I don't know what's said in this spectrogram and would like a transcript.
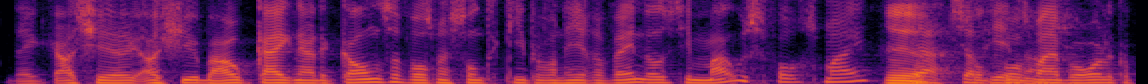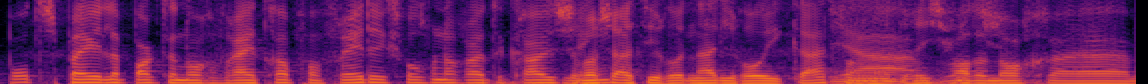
Denk ik, als je, als je überhaupt kijkt naar de kansen. Volgens mij stond de keeper van Heerenveen, dat is die Maus volgens mij. Ja. zag Stond volgens mij naast. behoorlijke pot te spelen. Pakte nog een vrije trap van Frederiks volgens mij nog uit de Dat kruising. was uit die, na die rode kaart van ja, uh, we hadden nog ehm,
